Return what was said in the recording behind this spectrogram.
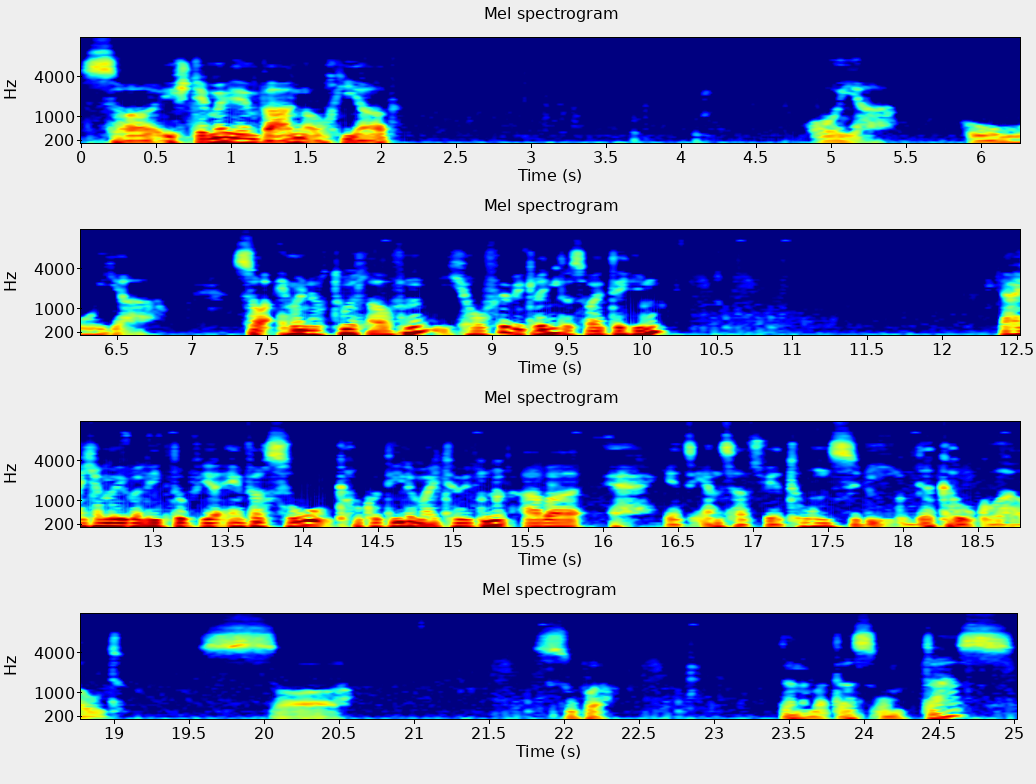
So, ich stelle mal den Wagen auch hier ab. Oh ja. Oh ja. So, einmal noch durchlaufen. Ich hoffe, wir kriegen das heute hin. Ja, ich habe mir überlegt, ob wir einfach so Krokodile mal töten, aber äh, jetzt ernsthaft, wir tun es wegen der Krokohaut. So. Super. Dann haben wir das und das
